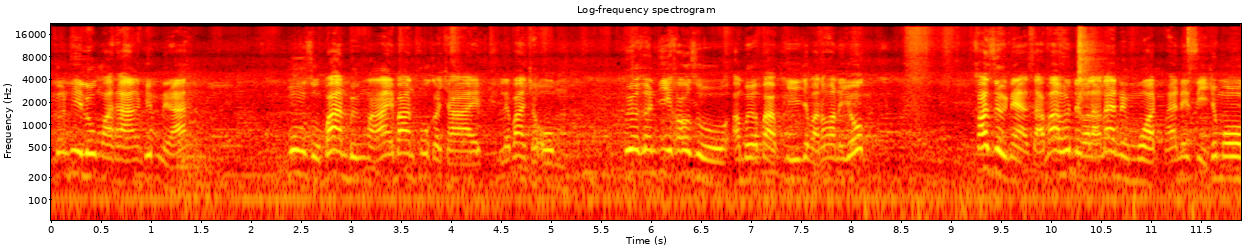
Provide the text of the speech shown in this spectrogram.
เคลื่อนที่ลุกมาทางทิศเหนือ มุ่งสู่บ้านบึงไม้บ้านโคกกระชาย และบ้านชะอม พื่อเคลื่อนที่เข้าสู่อำเภอปากพีจังหวัดนครนายกข้าศึกเนี่ยสามารถพึ่งตึงกำลังได้ 1 หมวดภายใน 4 ชั่วโมง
